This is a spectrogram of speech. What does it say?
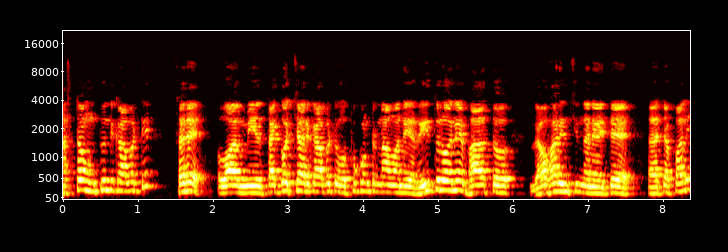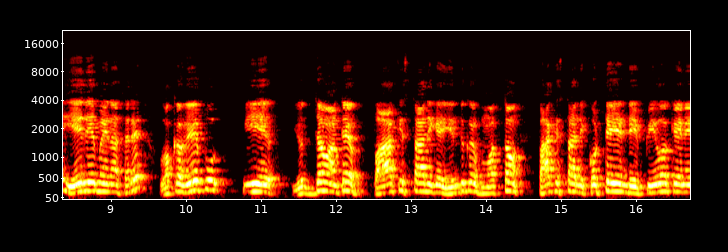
నష్టం ఉంటుంది కాబట్టి సరే వా మీరు తగ్గొచ్చారు కాబట్టి ఒప్పుకుంటున్నాం అనే రీతిలోనే భారత్ వ్యవహరించిందని అయితే చెప్పాలి. ఏదేమైనా సరే ఒకవైపు ఈ యుద్ధం అంటే పాకిస్తాన్కి ఎందుకు మొత్తం పాకిస్తాన్ని కొట్టేయండి పిఓకేని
